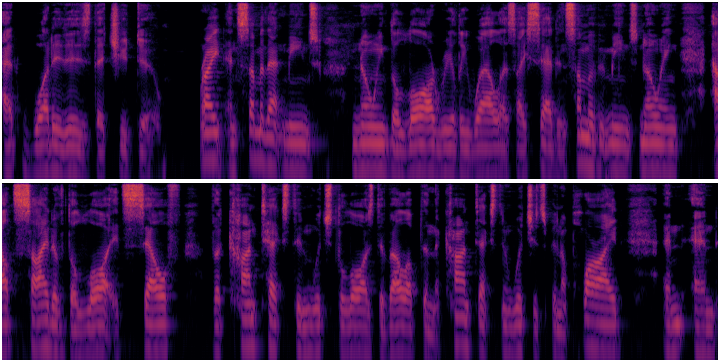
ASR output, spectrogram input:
at what it is that you do, right? And some of that means knowing the law really well, as I said, and some of it means knowing outside of the law itself the context in which the law is developed and the context in which it's been applied and and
